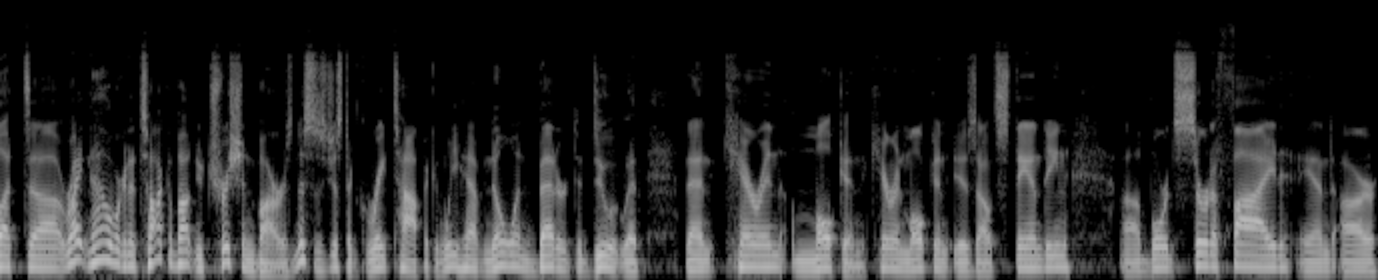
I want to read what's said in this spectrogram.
But uh, right now, we're going to talk about nutrition bars. And this is just a great topic, and we have no one better to do it with than Karen Malkin. Karen Malkin is outstanding, uh, board certified, and our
